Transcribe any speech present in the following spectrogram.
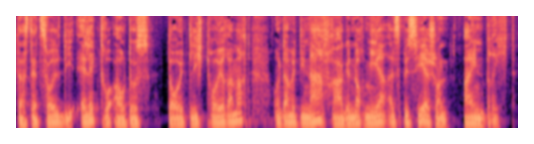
dass der Zoll die Elektroautos deutlich teurer macht und damit die Nachfrage noch mehr als bisher schon einbricht.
